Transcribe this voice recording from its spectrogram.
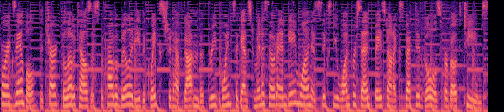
For example, the chart below tells us the probability the Quakes should have gotten the three points against Minnesota in Game 1 is 61% based on expected goals for both teams.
